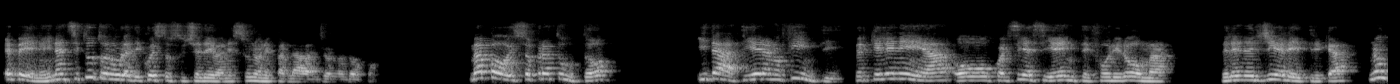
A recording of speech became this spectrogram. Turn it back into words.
Ebbene innanzitutto nulla di questo succedeva nessuno ne parlava il giorno dopo. Ma poi soprattutto i dati erano finti perché l'enea o qualsiasi ente fuori roma dell'energia elettrica non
